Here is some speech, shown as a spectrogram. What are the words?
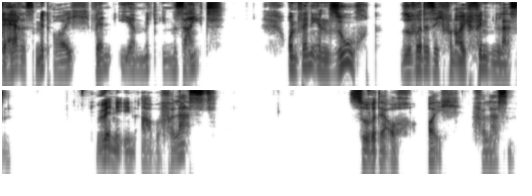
Der Herr ist mit euch, wenn ihr mit ihm seid. Und wenn ihr ihn sucht, so wird er sich von euch finden lassen. Wenn ihr ihn aber verlasst, so wird er auch euch verlassen.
